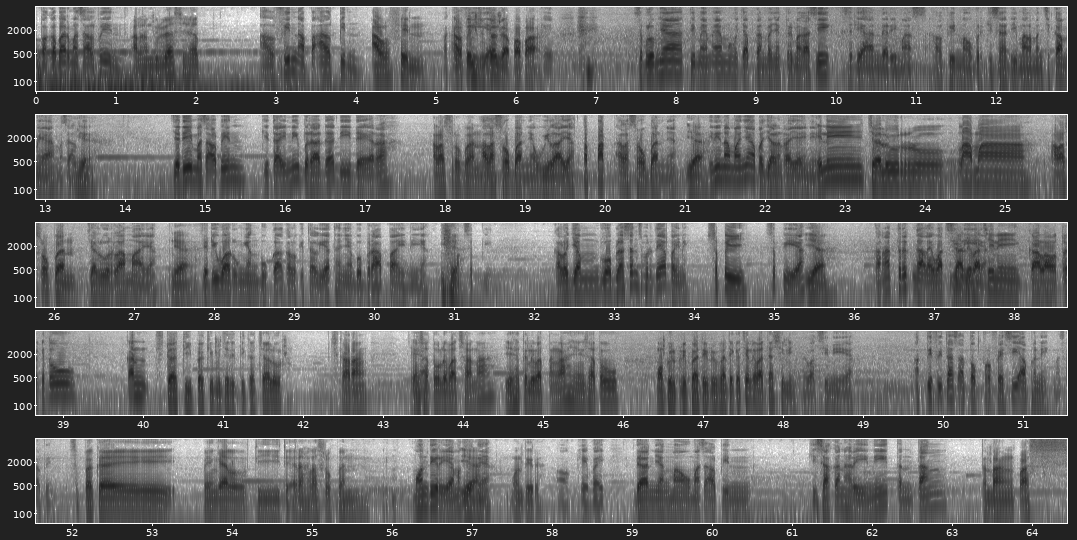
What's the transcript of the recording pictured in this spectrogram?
Apa kabar Mas Alvin? Alhamdulillah sehat. Alvin apa Alpin? Alvin. Pakai Alvin V juga ya? nggak apa-apa. Oke. Sebelumnya tim MM mengucapkan banyak terima kasih kesediaan dari Mas Alvin mau berkisah di malam mencekam ya Mas Alvin. Iya. Jadi Mas Alvin kita ini berada di daerah Alas Roban. Alas Roban ya, wilayah tepat Alas Roban ya. Iya. Ini namanya apa jalan raya ini? Ini jalur lama Alas Roban. Jalur lama ya. Ya. Jadi warung yang buka kalau kita lihat hanya beberapa ini ya, memang sepi. Kalau jam 12-an seperti apa ini? Sepi. Sepi ya, Iya. karena truk nggak lewat sini Nggak lewat ya. sini. Kalau truk itu kan sudah dibagi menjadi tiga jalur sekarang. Yang Ya. satu lewat sana, yang satu lewat tengah, yang satu mobil pribadi-pribadi kecil lewatnya sini. Lewat sini ya. Aktivitas atau profesi apa nih Mas Alvin? Sebagai bengkel di daerah Alas Roban. Montir ya maksudnya? Iya, montir. Oke baik. Dan yang mau Mas Alvin kisahkan hari ini tentang tentang pas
